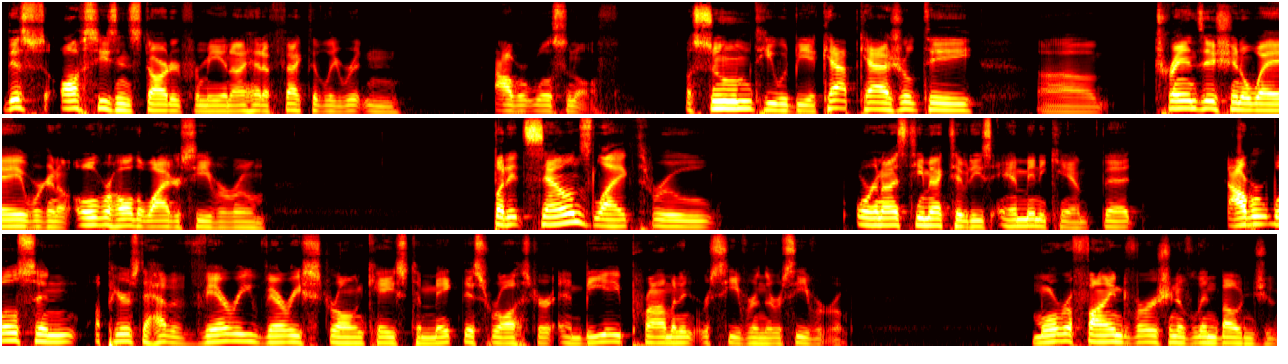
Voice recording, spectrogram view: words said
This offseason started for me, and I had effectively written Albert Wilson off. Assumed he would be a cap casualty, uh, transition away. We're going to overhaul the wide receiver room. But it sounds like through organized team activities and minicamp that Albert Wilson appears to have a very, very strong case to make this roster and be a prominent receiver in the receiver room. More refined version of Lynn Bowden Jr.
